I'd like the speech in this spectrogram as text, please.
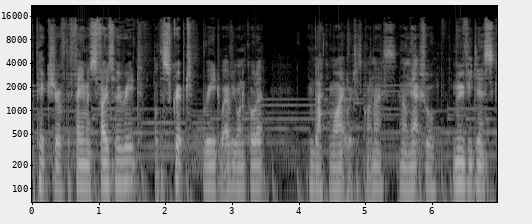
a picture of the famous photo read, or the script read, whatever you want to call it, in black and white, which is quite nice. And on the actual movie disc,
